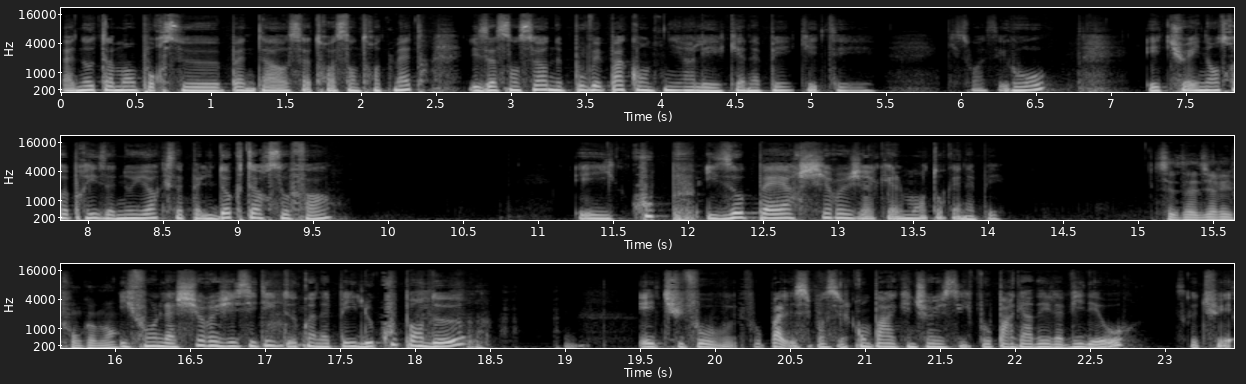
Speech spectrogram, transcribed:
bah, notamment pour ce penthouse à 330 mètres, les ascenseurs ne pouvaient pas contenir les canapés qui étaient qui sont assez gros. Et tu as une entreprise à New York qui s'appelle Doctor Sofa. Et ils coupent, ils opèrent chirurgicalement ton canapé. C'est-à-dire, ils font comment Ils font la chirurgie esthétique de ton canapé. Ils le coupent en deux. et tu faut, faut pas. C'est pour ça que je compare avec une chirurgie esthétique. Il faut pas regarder la vidéo parce que tu es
